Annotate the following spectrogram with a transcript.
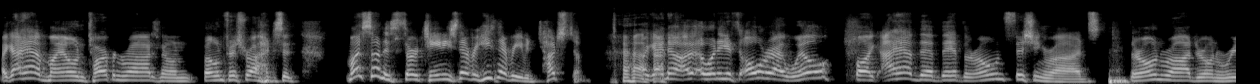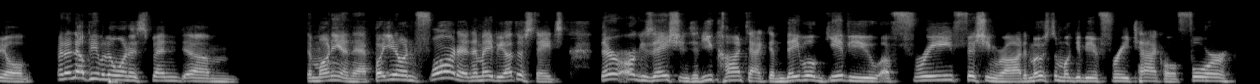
Like I have my own tarpon rods, my own bonefish rods. And my son is 13. He's never he's never even touched them. Like I know I- when he gets older, I will. But like I have them, they have their own fishing rods, their own rod, their own reel. And I know people don't want to spend um, the money on that. But you know, in Florida and maybe other states, there are organizations. If you contact them, they will give you a free fishing rod, and most of them will give you a free tackle for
